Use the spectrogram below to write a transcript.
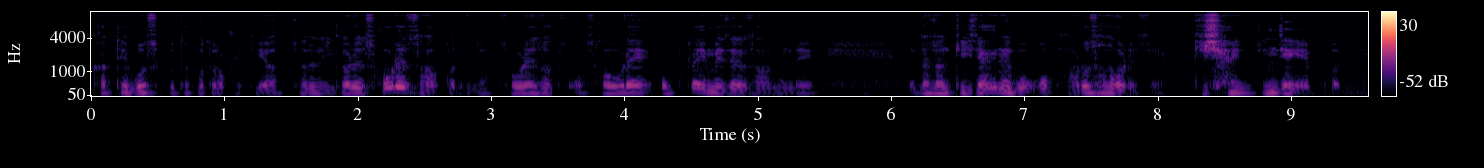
겉에 모습부터 보도록 할게요. 저는 이거를 서울에서 사왔거든요. 서울에서 서울의 오프라인 매장에서 사왔는데 일단 전 디자인을 보고 바로 사서 버렸어요. 디자인이 굉장히 예쁘거든요.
